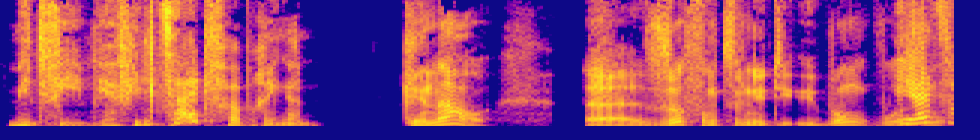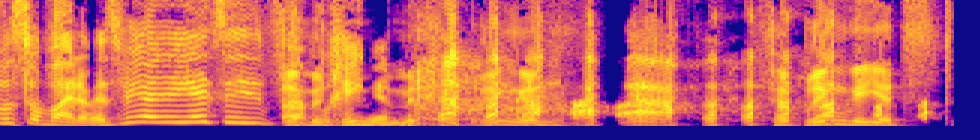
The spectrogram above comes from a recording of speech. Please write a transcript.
mit wem wir viel Zeit verbringen. Genau. Äh, so funktioniert die Übung. Jetzt musst du weiter. Jetzt will jetzt Ah, mit- verbringen. Mit, verbringen verbringen wir jetzt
